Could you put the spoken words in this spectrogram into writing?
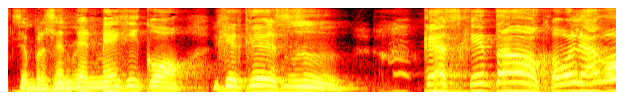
se presenta en México. Dije, ¿qué es? ¿Qué es, Jito? ¿Cómo le hago?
